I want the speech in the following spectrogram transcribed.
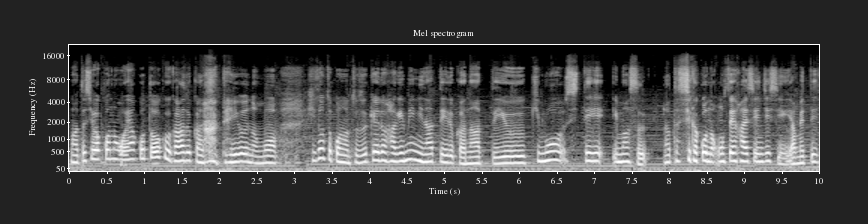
まあ、私はこの親子トークがあるからっていうのも一つこの続ける励みになっているかなっていう気もしています。私がこの音声配信自身やめて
